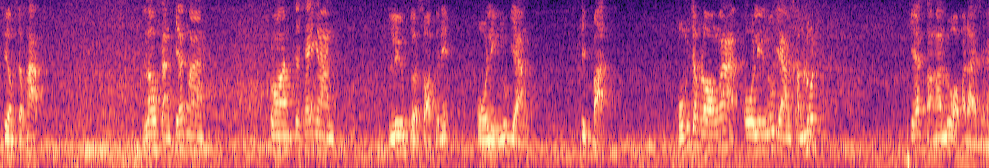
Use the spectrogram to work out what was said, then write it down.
เสื่อมสภาพ เราสั่งแก๊สมา ก่อนจะใช้งานลืมตรวจสอบตัวนี้ โอลิงลูกยาง 10 บาท ผมจำลองว่าโอลิงลูกยางชำรุด แก๊สสามารถรั่วออกมาได้ใช่ไหม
